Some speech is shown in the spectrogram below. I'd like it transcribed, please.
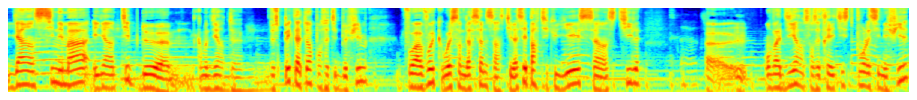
Il y a un cinéma et il y a un type de. euh, comment dire de, de spectateur pour ce type de film. Faut avouer que Wes Anderson, c'est un style assez particulier. C'est un style. euh, on va dire, sans être élitiste, pour les cinéphiles.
